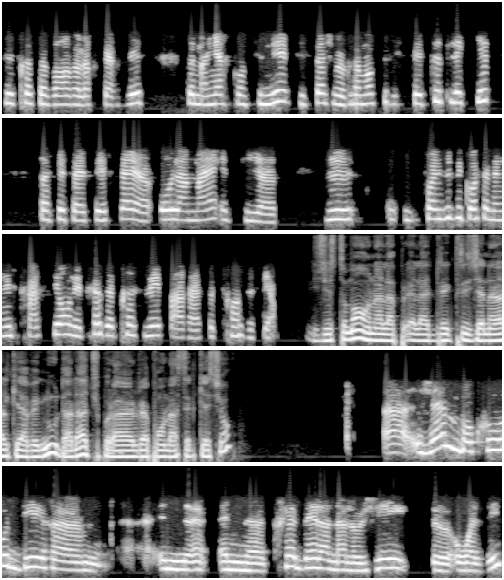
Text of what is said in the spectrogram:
puissent recevoir leurs services de manière continue. Et puis ça, je veux vraiment féliciter toute l'équipe parce que ça a été fait haut la main et puis du, point de vue du conseil d'administration, on est très impressionné par euh, cette transition. Justement, on a la, directrice générale qui est avec nous. Dada, tu pourras répondre à cette question? Euh, j'aime beaucoup dire euh, une, une, très belle analogie de Oasis.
